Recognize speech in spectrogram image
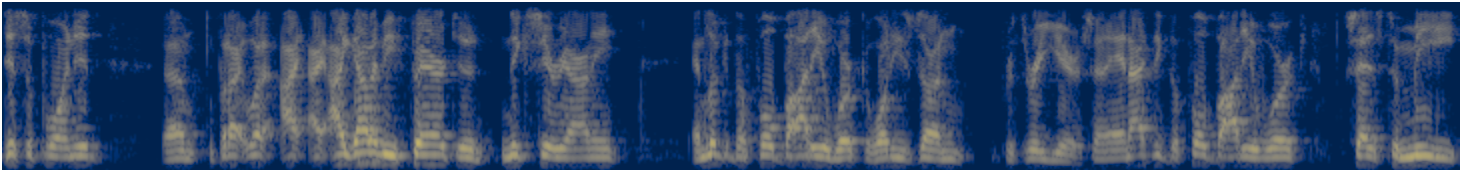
disappointed. Um, but I, what, I, I got to be fair to Nick Sirianni and look at the full body of work of what he's done for three years, and, and I think the full body of work says to me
